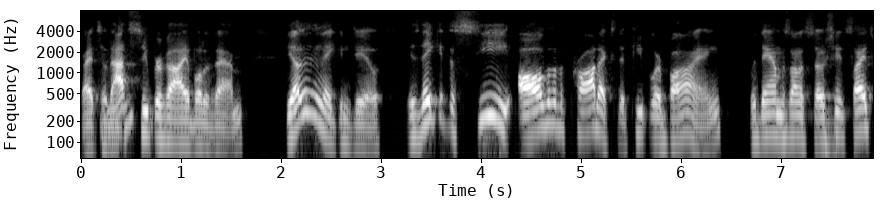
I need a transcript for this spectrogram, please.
right? So that's super valuable to them. The other thing they can do is they get to see all of the products that people are buying with the Amazon associate sites.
